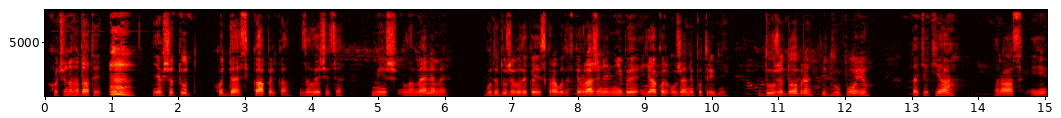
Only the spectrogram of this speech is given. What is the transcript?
Хочу нагадати, якщо тут хоч десь капелька залишиться між ламелями, буде дуже велика іскра, буде таке враження, ніби якор уже не потрібний. Дуже добре під лупою, так як я, раз, і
